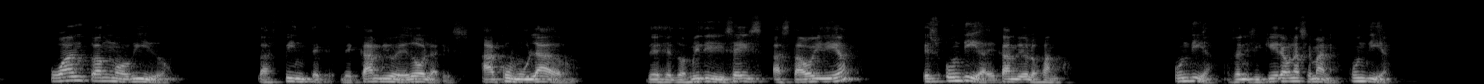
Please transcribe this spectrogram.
cuánto han movido las fintech de cambio de dólares acumulado desde el 2016 hasta hoy día, es un día de cambio de los bancos. Un día, o sea, ni siquiera una semana, un día.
